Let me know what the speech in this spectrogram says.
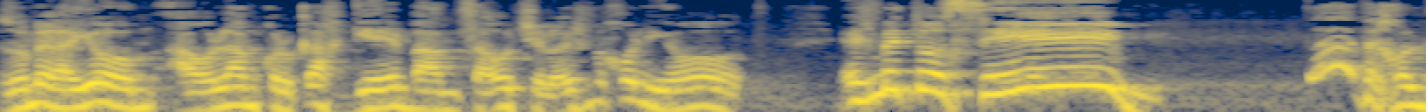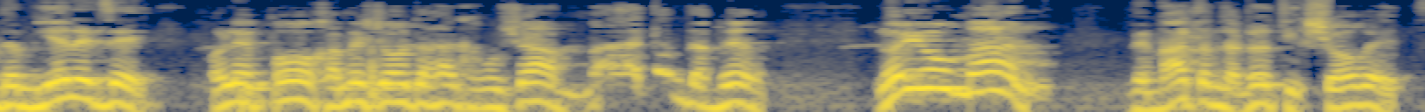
הוא אומר, היום העולם כל כך גאה בהמצאות שלו, יש מכוניות, יש מטוסים. אתה, אתה יכול לדמיין את זה, עולה פה, חמש שעות אחר כך הוא שם, מה אתה מדבר? לא יאומן. ומה אתה מדבר תקשורת?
